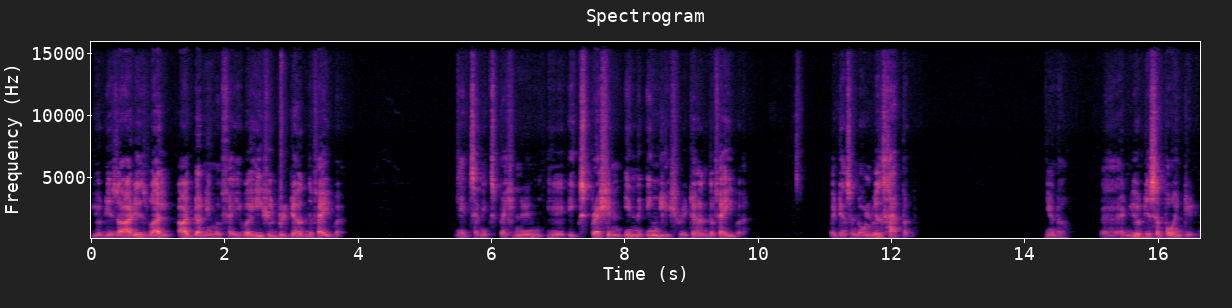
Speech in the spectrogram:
your desire is, well, I've done him a favor; he should return the favor. It's an expression in uh, expression in English, return the favor. It doesn't always happen, you know, uh, and you're disappointed.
